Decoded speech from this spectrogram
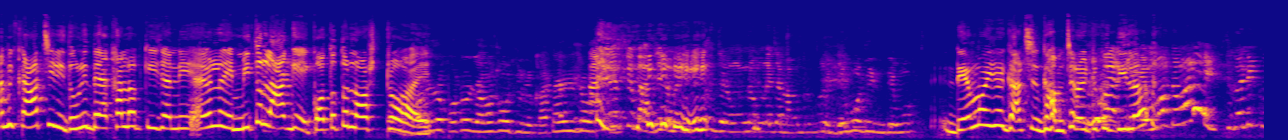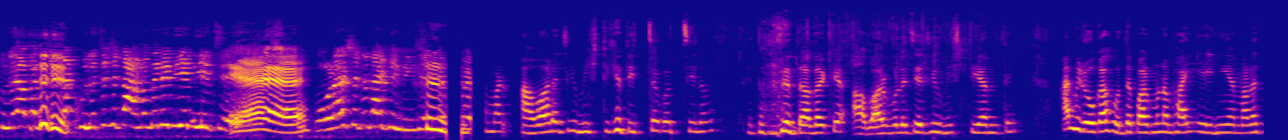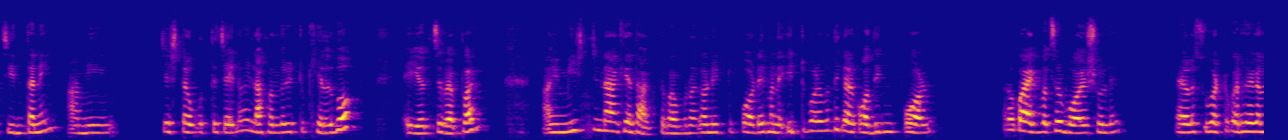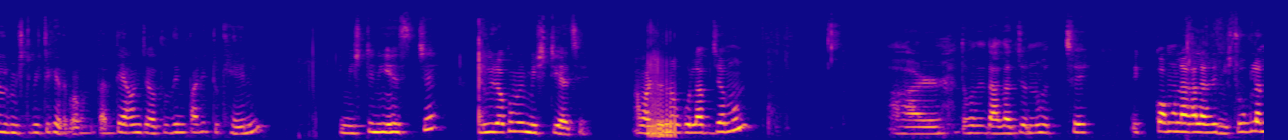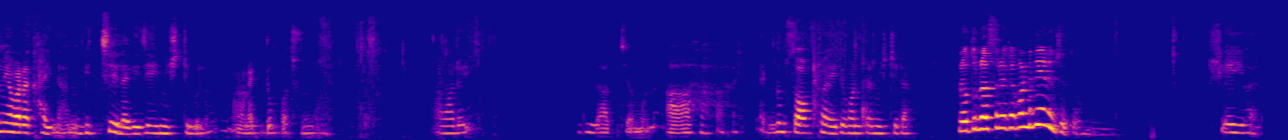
আমি কাচিনি তো উনি দেখাল কি জানি। আমি বললাম, এমনি তো লাগে কত তো নষ্ট হয়। ডেমো ওই যে গাছের গামছার ওইটুকু দিল। ডেমো তোমার একটুখানি খুলে আবার যেটা খুলেছে সেটা আমাদেরই দিয়ে দিয়েছে। হ্যাঁ। আমার আবার আজকে মিষ্টি খেতে ইচ্ছা করছিল। তোমাদের দাদাকে আবার বলেছি আজকে মিষ্টি আনতে। আমি রোগা হতে পারব না ভাই, এই নিয়ে আমার আর চিন্তা নেই। আমি চেষ্টাও করতে চাই না, ওই লাফান ধরে একটু খেলব, এই হচ্ছে ব্যাপার। আমি মিষ্টি না খেয়ে থাকতে পারব না, কারণ একটু পরে মানে একটু পরে বলতে আর কদিন পর? ধরো কয়েক বছর বয়স হলে, দেখা গেলো সুগার টুগার হয়ে গেলে মিষ্টি মিষ্টি খেতে পারব না। তার দিয়ে এখন যতদিন পারি একটু খেয়ে নিই। মিষ্টি নিয়ে এসছে, দুই রকমের মিষ্টি আছে। আমার জন্য গোলাপ জামুন আর তোমাদের দাদার জন্য হচ্ছে ওই কমলা কালারের মিষ্টি। ওগুলো আমি আবার খাই না, আমি বিচ্ছিরি লাগে যে এই মিষ্টিগুলো, আমার একদম পছন্দ হয়। আমার ওই গোলাপ জামুন, আহা হা একদম সফট হয় এই দোকানটার মিষ্টিটা। নতুন আসলে দোকানটা দিয়ে এনেছো তো? সেই হয়।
